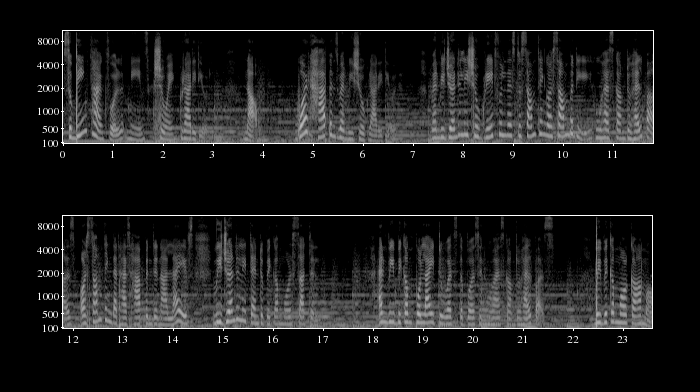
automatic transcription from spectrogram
So, being thankful means showing gratitude. Now, what happens when we show gratitude? When we generally show gratefulness to something or somebody who has come to help us or something that has happened in our lives, we generally tend to become more subtle and we become polite towards the person who has come to help us. We become more calmer.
